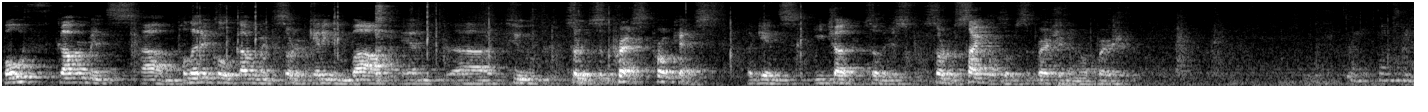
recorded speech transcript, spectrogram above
both governments, um, political governments sort of getting involved and uh, to sort of suppress protests against each other. So there's sort of cycles of suppression and oppression. Great, thank you.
